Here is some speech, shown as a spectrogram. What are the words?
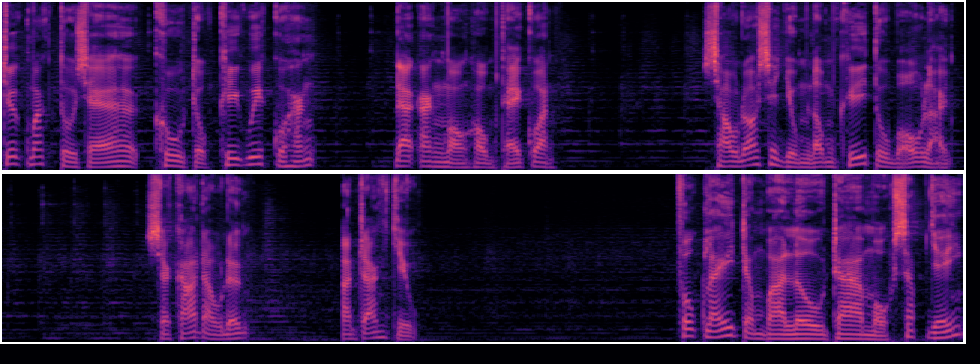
Trước mắt tôi sẽ khu trục khí huyết của hắn, Đang ăn mòn hồn thể của anh. Sau đó sẽ dùng long khí tu bổ lại. Sẽ khá đau đớn, Anh ráng chịu. Phúc lấy trong ba lô ra một sắp giấy.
